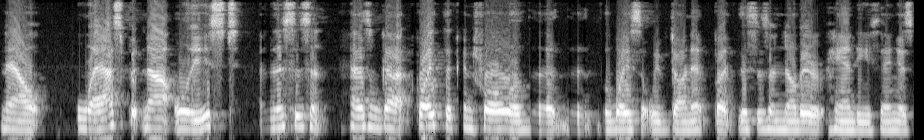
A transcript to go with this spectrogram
Now last but not least and this isn't hasn't got quite the control of the, the, the ways that we've done it but this is another handy thing is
